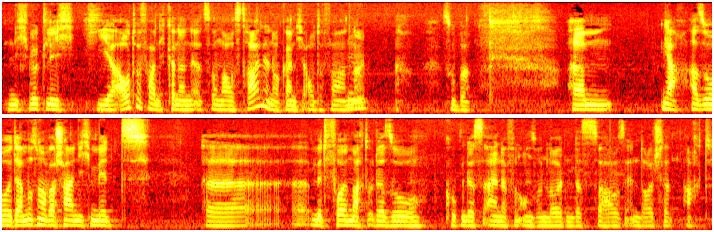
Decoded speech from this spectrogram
nicht wirklich hier Auto fahren. Ich kann dann jetzt auch nach Australien noch gar nicht Auto fahren. Ne? Super. Ähm, ja, also da muss man wahrscheinlich mit, äh, mit Vollmacht oder so gucken, dass einer von unseren Leuten das zu Hause in Deutschland macht.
